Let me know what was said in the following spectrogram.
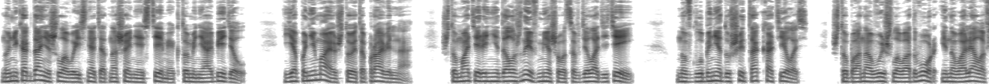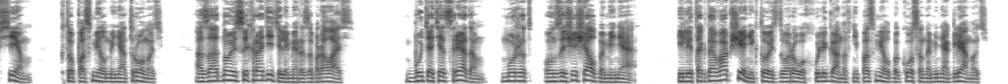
но никогда не шла выяснять отношения с теми, кто меня обидел. Я понимаю, что это правильно, что матери не должны вмешиваться в дела детей, но в глубине души так хотелось, чтобы она вышла во двор и наваляла всем, кто посмел меня тронуть, а заодно и с их родителями разобралась. Будь отец рядом, может, он защищал бы меня, или тогда вообще никто из дворовых хулиганов не посмел бы косо на меня глянуть.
